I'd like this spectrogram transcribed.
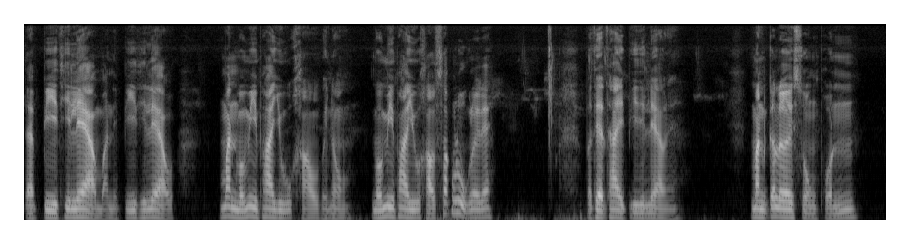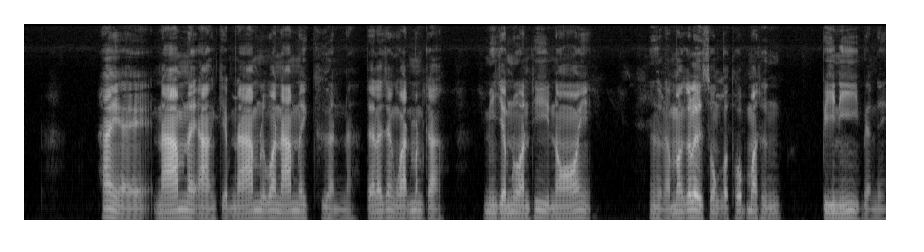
แต่ปีที่แล้วบัดนี้ปีที่แล้ว มันบ่มีพายุเข่าพี่น้องบ่มีพายุเข่าสักลูกเลยเด้ ประเทศไทยปีที่แล้วเนี่ย มันก็เลยส่งผล ให้ไอ้น้ำในอ่างเก็บน้ำหรือว่าน้ำในเขื่อนนะแต่ละจังหวัดมันก็มีจำนวนที่น้อยเออแล้วมันก็เลยส่งกระทบมาถึงปีนี้แบบนี้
